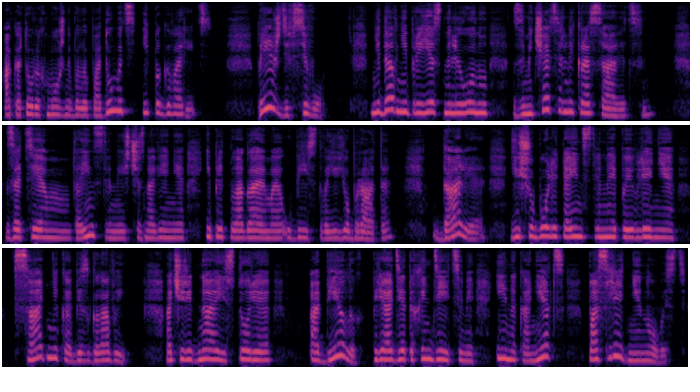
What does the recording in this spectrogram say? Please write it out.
о которых можно было подумать и поговорить. Прежде всего, недавний приезд на Леону замечательной красавицы, затем таинственное исчезновение и предполагаемое убийство ее брата, далее еще более таинственное появление всадника без головы, очередная история о белых, переодетых индейцами, и, наконец, последняя новость.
